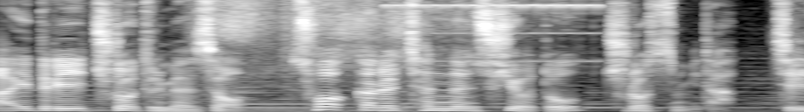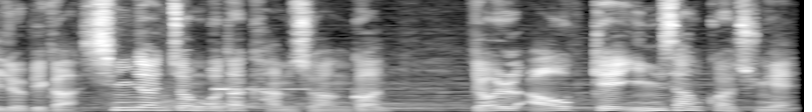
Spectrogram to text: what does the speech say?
아이들이 줄어들면서 소아과를 찾는 수요도 줄었습니다. 진료비가 10년 전보다 감소한 건 19개 임상과 중에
